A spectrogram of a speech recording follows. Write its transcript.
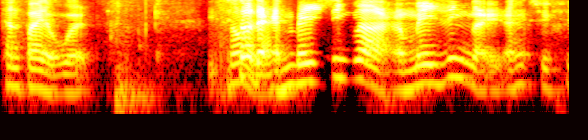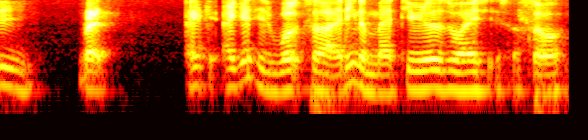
can't find a word. It's, not, that amazing lah, amazing like X50, but I, I guess it works lah. I think the materials wise is also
